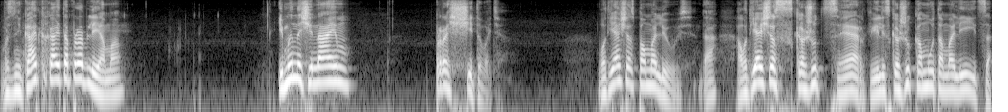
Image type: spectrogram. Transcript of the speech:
Возникает какая-то проблема, и мы начинаем просчитывать. Вот я сейчас помолюсь, да, а вот я сейчас скажу церкви или скажу кому-то молиться,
